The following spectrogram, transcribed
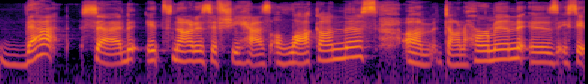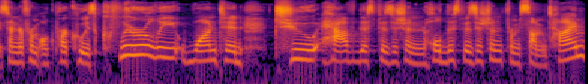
That said, it's not as if she has a lock on this. Um, Don Harmon is a state senator from Oak Park who has clearly wanted to have this position and hold this position from some time,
